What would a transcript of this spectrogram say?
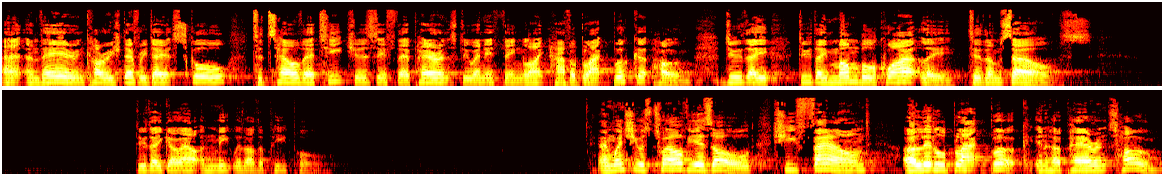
and, and, they're encouraged every day at school to tell their teachers if their parents do anything like have a black book at home, do they, do they mumble quietly to themselves? Do they go out and meet with other people? And when she was 12 years old, she found a little black book in her parents' home.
